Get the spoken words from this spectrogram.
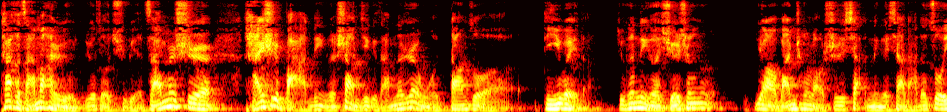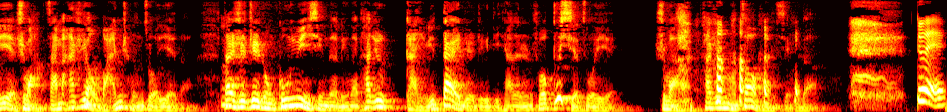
他和咱们还是有有所区别。咱们是还是把那个上级给咱们的任务当做第一位的，就跟那个学生。要完成老师下那个下达的作业是吧？咱们还是要完成作业的。但是这种公运型的领导，他就敢于带着这个底下的人说不写作业，是吧？他是那种造反型的。对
